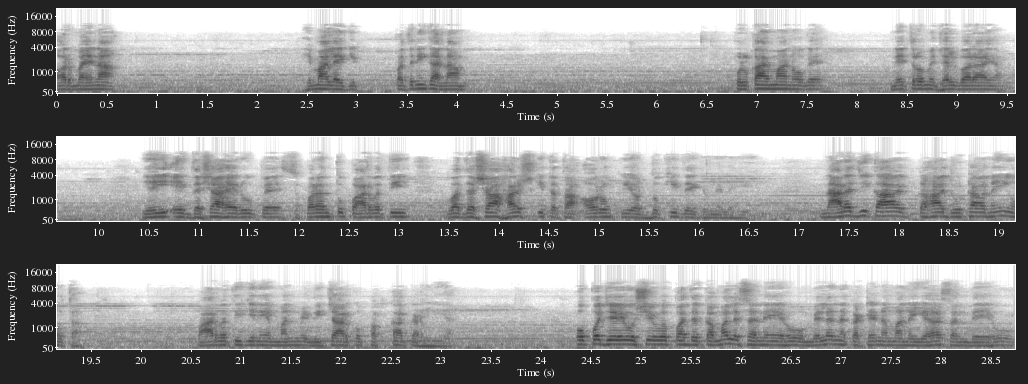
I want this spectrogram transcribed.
और मैना, हिमालय की पत्नी का नाम पुलकायमान हो गए। नेत्रों में जल भर आया। यही एक दशा है, रूप है। परंतु पार्वती वह दशा हर्ष की तथा औरों की और दुखी देखने लगी। नारद जी कहा कहा झूठा नहीं होता। पार्वती जी ने मन में विचार को पक्का कर लिया। उपजे शिव पद कमल सने हो मिलन कठिन मन यह संदेह। हो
